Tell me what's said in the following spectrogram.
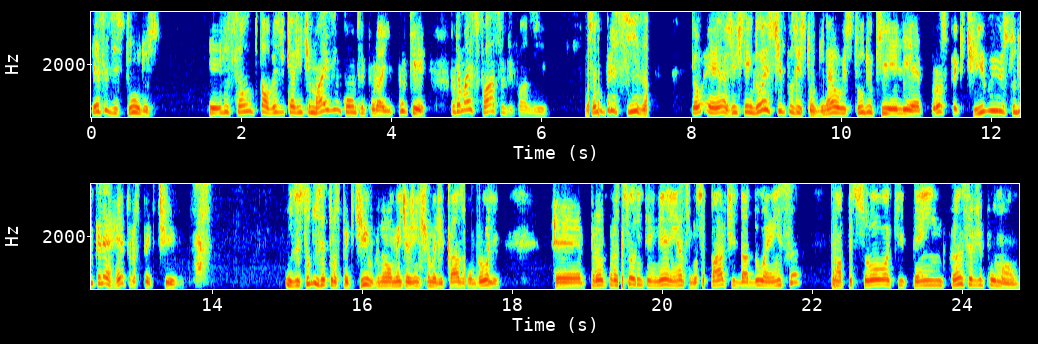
Esses estudos, eles são talvez o que a gente mais encontre por aí. Por quê? Porque é mais fácil de fazer. Você não precisa. Então, é, a gente tem dois tipos de estudo, né? O estudo que ele é prospectivo e o estudo que ele é retrospectivo. Os estudos retrospectivos, que normalmente a gente chama de caso controle, é, para as pessoas entenderem, assim, você parte da doença, então uma pessoa que tem câncer de pulmão,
